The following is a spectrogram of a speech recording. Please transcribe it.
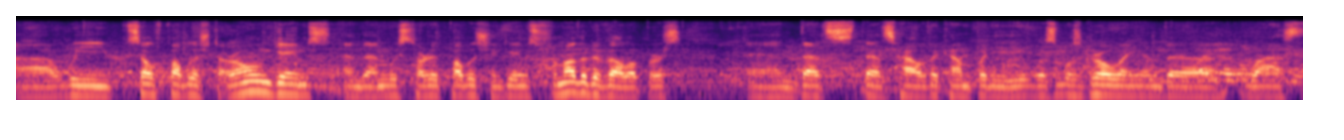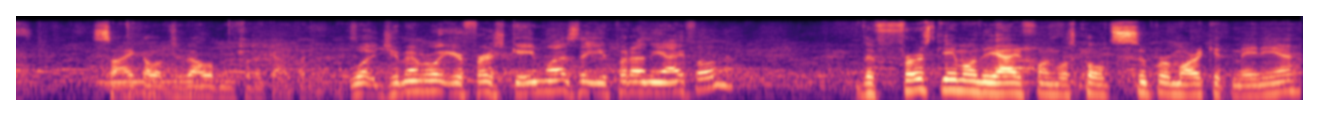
Uh, we self-published our own games, and then we started publishing games from other developers, and that's that's how the company was was growing in the last cycle of development for the company. What do you remember? What your first game was that you put on the iPhone? The first game on the iPhone was called Supermarket Mania.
